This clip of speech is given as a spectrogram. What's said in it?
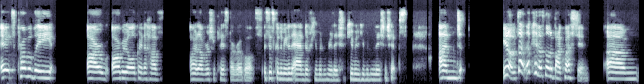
It's probably are are we all going to have our lovers replaced by robots? Is this going to mean an end of human relation human human relationships? And you know, that, okay, that's not a bad question. Um,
